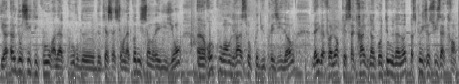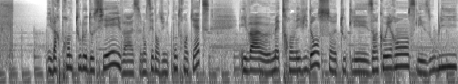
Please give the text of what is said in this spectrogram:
Il y a un dossier qui court à la Cour de, cassation, la commission de révision, un recours en grâce auprès du président. Là, il va falloir que ça craque d'un côté ou d'un autre parce que je suis à cran. Il va reprendre tout le dossier, il va se lancer dans une contre-enquête, il va euh, mettre en évidence euh, toutes les incohérences, les oublis,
